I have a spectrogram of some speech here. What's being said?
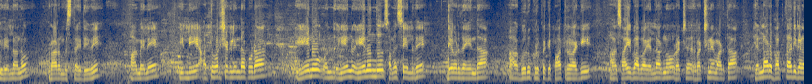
ಇದೆಲ್ಲನೂ ಪ್ರಾರಂಭಿಸ್ತಾ ಇದ್ದೀವಿ. ಆಮೇಲೆ ಇಲ್ಲಿ ಹತ್ತು ವರ್ಷಗಳಿಂದ ಕೂಡ ಏನು ಒಂದು, ಏನು, ಏನೊಂದು ಸಮಸ್ಯೆ ಇಲ್ಲದೆ ದೇವರ ದಯಿಂದ ಆ ಗುರು ಕೃಪೆಗೆ ಪಾತ್ರರಾಗಿ ಆ ಸಾಯಿಬಾಬಾ ಎಲ್ಲರನ್ನೂ ರಕ್ಷ, ರಕ್ಷಣೆ ಮಾಡ್ತಾ ಎಲ್ಲರ ಭಕ್ತಾದಿಗಳ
